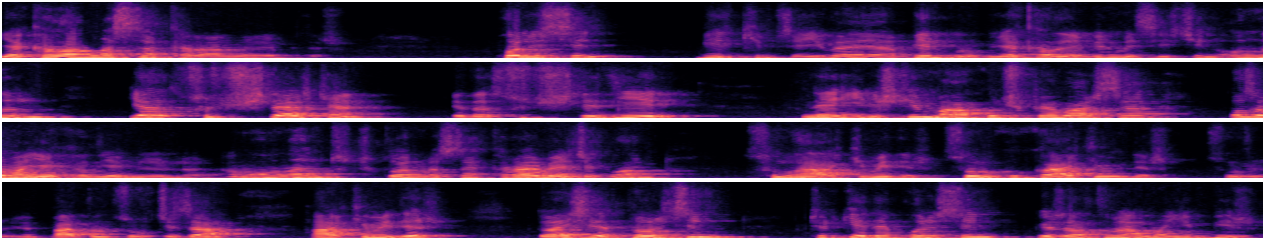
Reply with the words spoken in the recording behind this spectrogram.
Yakalanmasına karar verebilir. Polisin bir kimseyi veya bir grubu yakalayabilmesi için onların ya suç işlerken ya da suç işlediği ne ilişkin makul şüphe varsa o zaman yakalayabilirler. Ama onların tutuklanmasına karar verecek olan sulh hakimidir. Sulh hukuk hakimidir. Sulh, pardon sulh ceza hakimidir. Dolayısıyla polisin Türkiye'de polisin gözaltına alma gibi bir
